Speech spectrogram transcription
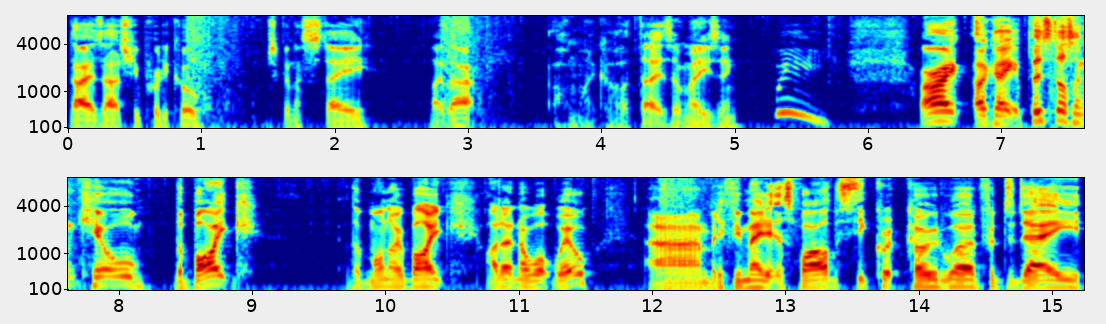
That is actually pretty cool. I'm just going to stay like that. Oh my god, that is amazing. Whee! Alright, okay, if this doesn't kill the bike, the mono bike, I don't know what will. Um, but if you made it this far, the secret code word for today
